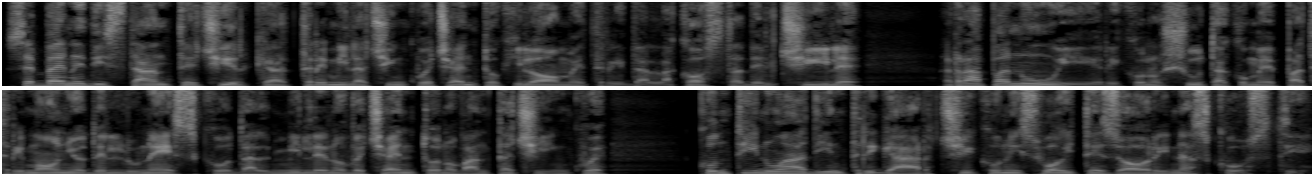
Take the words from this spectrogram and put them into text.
Sebbene distante circa 3500 km dalla costa del Cile, Rapa Nui, riconosciuta come patrimonio dell'UNESCO dal 1995, continua ad intrigarci con i suoi tesori nascosti.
